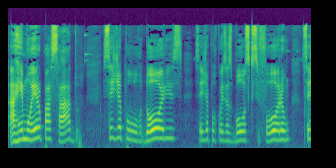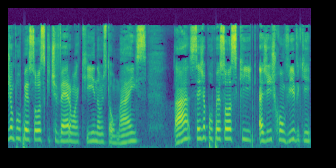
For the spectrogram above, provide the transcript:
a remoer o passado, seja por dores, seja por coisas boas que se foram, sejam por pessoas que tiveram aqui e não estão mais, tá? Seja por pessoas que a gente convive que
